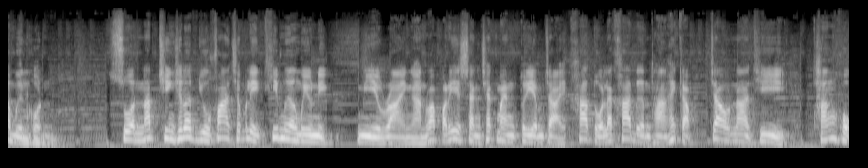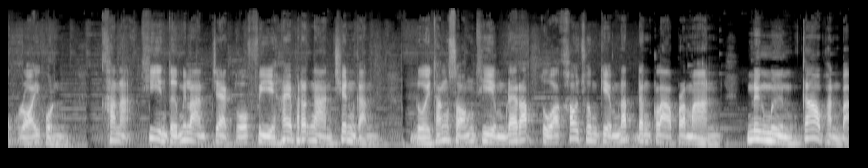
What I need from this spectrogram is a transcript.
50,000 คน ส่วนนัดชิงชนะเลิศยูฟ่าแชมเปี้ยนลีกที่เมืองมิวนิกมีรายงานว่าปารีสแซงต์แชร์กแมงเตรียมจ่ายค่าตั๋วและค่าเดินทางให้กับเจ้าหน้าที่ทั้ง 600 คน ขณะที่อินเตอร์มิลานแจกตั๋วฟรีให้พนักงานเช่นกัน โดยทั้ง 2 ทีมได้รับตั๋วเข้าชมเกมนัดดังกล่าวประมาณ 19,000 ใบ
